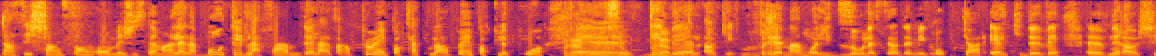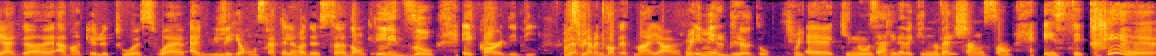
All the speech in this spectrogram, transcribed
dans ses chansons, on met justement la, la beauté de la femme de l'avant, peu importe la couleur, peu importe le poids. Bravo, Euh. T'es Bravo. belle. OK, vraiment, moi, Lizzo, là, c'est un de mes gros coups de cœur. Elle qui devait euh, venir à Oshiaga euh, avant que le tout euh, soit annulé. On se rappellera de ça. Donc, Lizzo et Cardi B. Là, je Ensuite? t'amène complètement ailleurs. Oui. Émile Bilodeau, Oui. euh, qui nous arrive avec une nouvelle chanson. Et c'est très euh,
